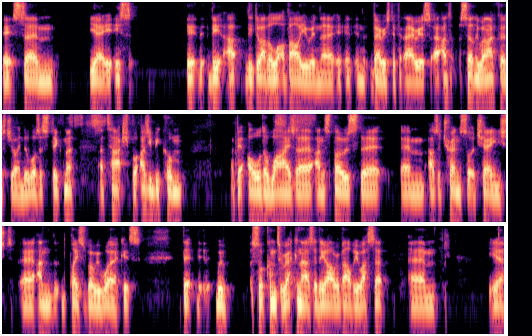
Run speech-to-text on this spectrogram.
it's um, yeah, it's it, they uh, they do add a lot of value in, uh, in, in various different areas. Uh, certainly, when I first joined, there was a stigma attached, but as you become a bit older, wiser, and I suppose that um, as a trend sort of changed, uh, and the places where we work, it's that we've sort of come to recognise that they are a value asset. Um, yeah,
